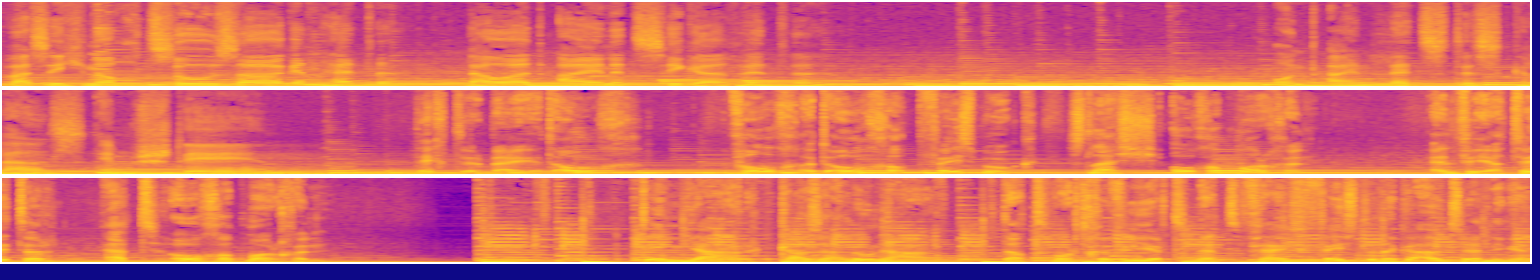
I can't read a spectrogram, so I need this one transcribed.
Was ich noch zu sagen hätte, dauert eine Zigarette und ein letztes Glas im Stehen. Dichter bij het oog? Volg het oog op Facebook, slash oogopmorgen. En via Twitter, het oogopmorgen. 10 jaar Casa Luna. Dat wordt gevierd met vijf feestelijke uitzendingen.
